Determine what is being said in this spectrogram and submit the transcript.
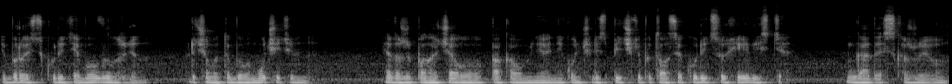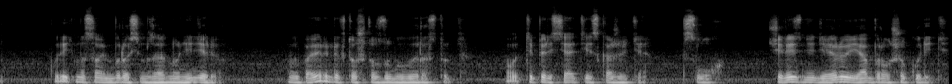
и бросить курить я был вынужден. Причем это было мучительно. Я даже поначалу, пока у меня не кончились спички, пытался курить сухие листья. Гадость, скажу я вам. Курить мы с вами бросим за одну неделю. Вы поверили в то, что зубы вырастут? Вот теперь сядьте и скажите, вслух. Через неделю я брошу курить.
